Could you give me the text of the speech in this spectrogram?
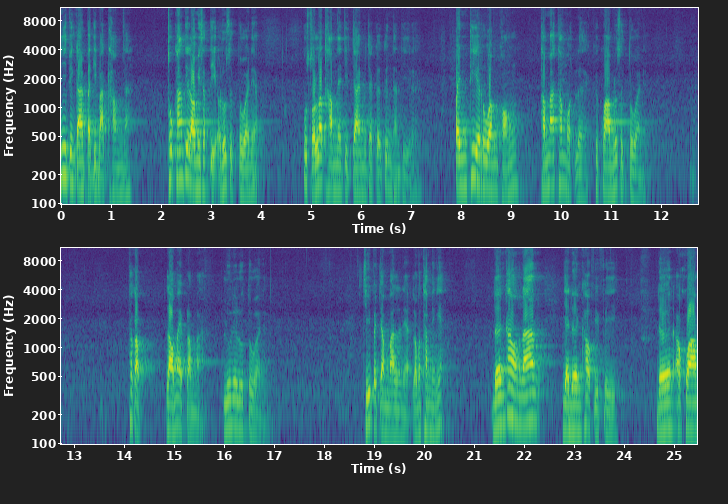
นี่เป็นการปฏิบัติธรรมนะทุกครั้งที่เรามีสติรู้สึกตัวเนี่ย กุศลธรรมในจิตใจมันจะเกิดขึ้นทันทีเลย เป็นที่รวมของ ธรรมะทั้งหมดเลย คือความรู้สึกตัวเนี่ยเท่ากับเราไม่ประมาทรู้เนื้อรู้ตัวเนี่ยชีวิตประจำวันเราเนี่ยเรามาทำอย่างเงี้ยเดินเข้าห้องน้ำอย่าเดินเข้าฟรีๆเดินเอาความ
